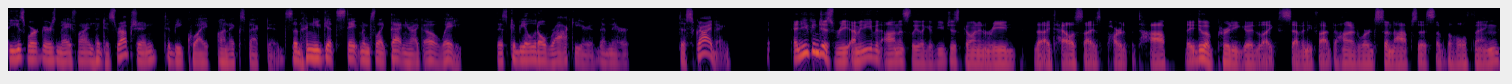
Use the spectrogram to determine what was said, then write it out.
these workers may find the disruption to be quite unexpected. So then you get statements like that, and you're like, oh, wait, this could be a little rockier than they're describing. And you can just read, I mean, even honestly, like if you just go in and read the italicized part at the top, they do a pretty good, like 75 to 100 word synopsis of the whole thing.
